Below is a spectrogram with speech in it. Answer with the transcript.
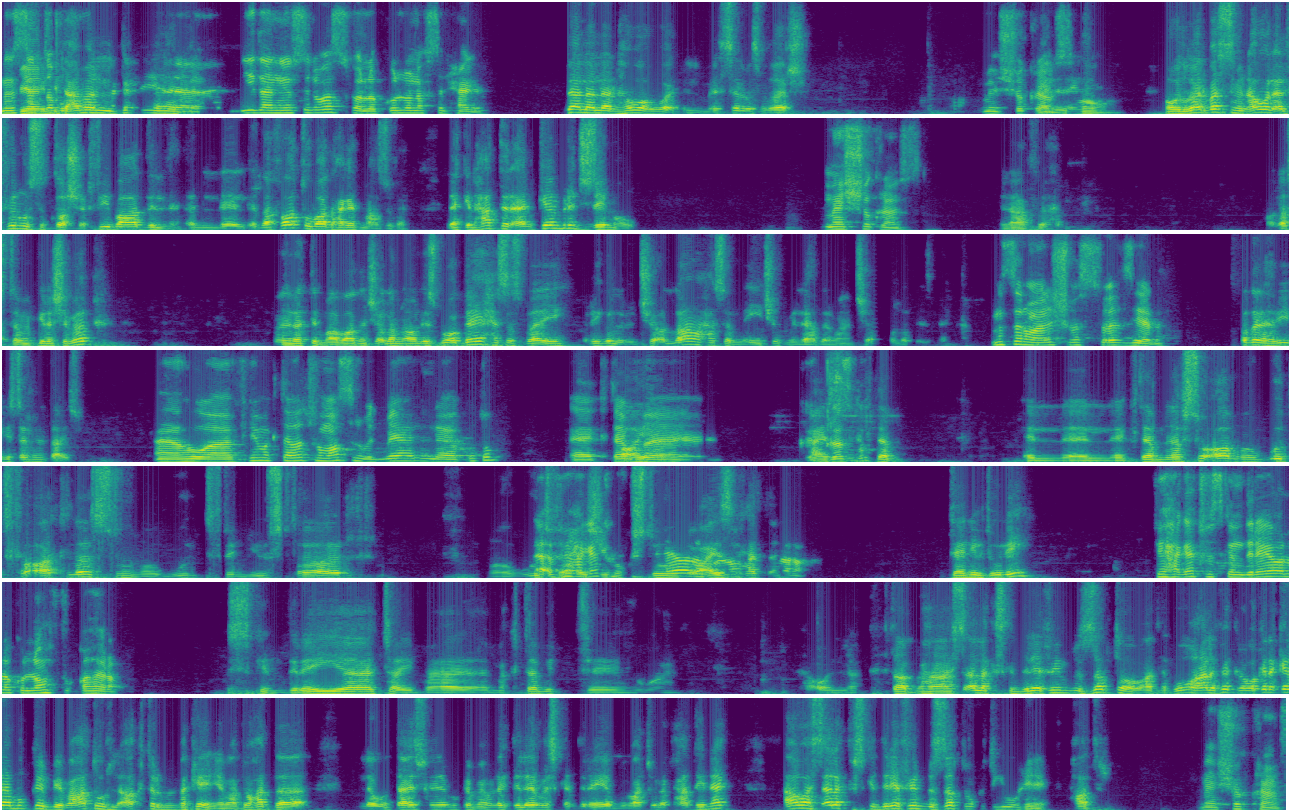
مستر يعني طب بيتعمل تاني دي ده new syllabus ولا كله نفس الحاجة؟ لا لا لا هو هو ال syllabus ما اتغيرش. مش شكرا. يعني زي ما هو. هو اتغير بس من أول 2016 في بعض ال ال الإضافات وبعض حاجات محذوفات لكن حتى الآن كامبريدج زي ما هو. ماشي شكرا العفو يا حبيبي. خلاص تمام كده يا شباب؟ هنرتب مع بعض إن شاء الله من أول الأسبوع الجاي حصص بقى إيه regular إن شاء الله وحسب ما إيه نشوف مين اللي هيحضر معانا إن شاء الله بإذن الله. مستر معلش بس سؤال زيادة. اتفضل يا حبيبي اسأل اللي أنت عايزه. آه هو في مكتبات في مصر بتبيع الكتب؟ آه كتاب آه عايز class book الكتاب ال- الكتاب نفسه آه موجود في اطلس وموجود في نيو ستار موجود في في اي book store كلهم في حتى؟ تاني بتقول إيه؟ في حاجات في اسكندرية ولا كلهم في القاهرة؟ اسكندرية طيب آه، مكتبة آه، هو هقول لك طب هسألك اسكندرية فين بالظبط وابعت لك هو على فكرة هو كده كده ممكن بيبعتوا لأكتر من مكان يبعتوه حتى لو أنت عايز اسكندرية ممكن بيعمل لك ديليفري اسكندرية بيبعتوا لك حد هناك أو اسالك في اسكندرية فين بالظبط ممكن تجيبه هناك حاضر ماشي شكرا.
